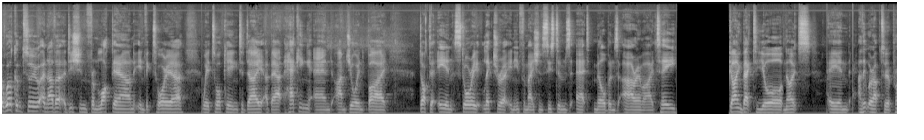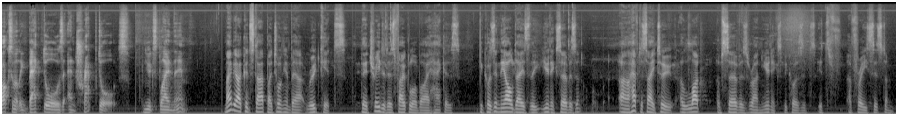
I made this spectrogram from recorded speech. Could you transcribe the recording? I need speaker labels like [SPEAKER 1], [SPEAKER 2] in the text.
[SPEAKER 1] So, welcome to another edition from lockdown in Victoria. We're talking today about hacking, and I'm joined by Dr. Ian Storey, lecturer in information systems at Melbourne's RMIT. Going back to your notes, Ian, I think we're up to approximately backdoors and trapdoors. Can you explain them?
[SPEAKER 2] Maybe I could start by talking about rootkits. They're treated as folklore by hackers because in the old days the Unix servers, and I have to say too, a lot of servers run Unix because it's it's a free system.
